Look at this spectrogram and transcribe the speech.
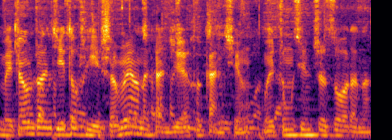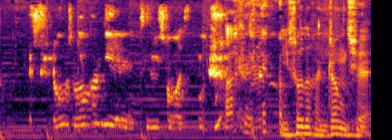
每张专辑都是以什么样的感觉和感情为中心制作的呢？你说的很正确。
